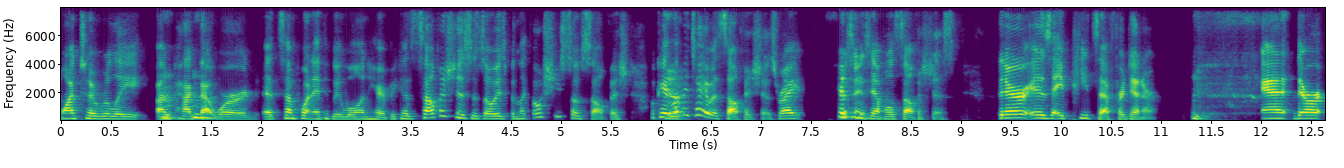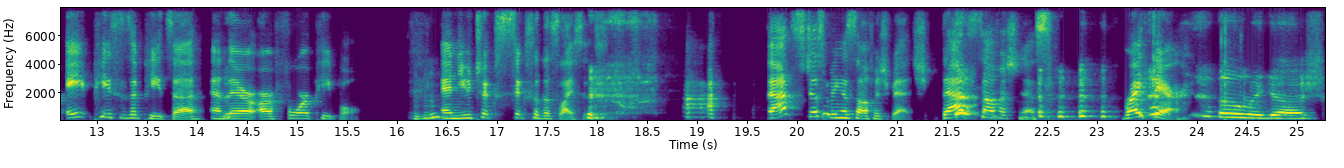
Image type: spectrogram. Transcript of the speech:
want to really unpack that word at some point. I think we will in here because selfishness has always been like, oh, she's so selfish. Okay, Yeah. let me tell you what selfish is, right? Here's an example of selfishness. There is a pizza for dinner, and there are eight pieces of pizza, and there are four people, Mhm. and you took six of the slices. That's just being a selfish bitch. That's selfishness right there. oh my gosh.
